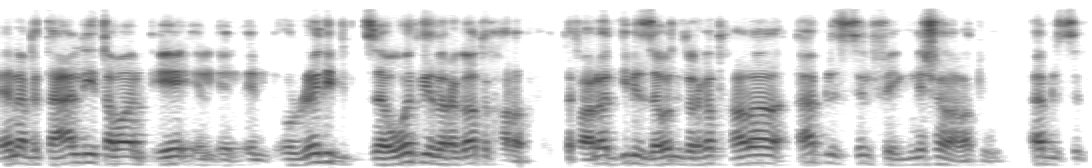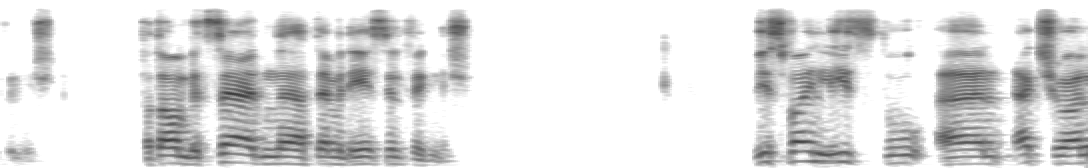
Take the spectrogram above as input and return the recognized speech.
هنا بتعلي طبعا إيه already بتزود لي درجات الحرارة. التفاعلات دي بتزود لي درجات الحرارة قبل ال self ignition على طول قبل ال self ignition فطبعا بتساعد إنها بتعمل إيه self ignition This finally leads to an actual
